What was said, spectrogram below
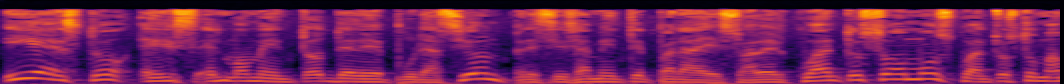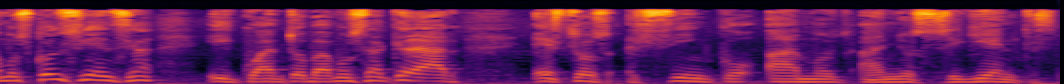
Y esto es el momento de depuración, precisamente para eso. A ver cuántos somos, cuántos tomamos conciencia y cuántos vamos a quedar estos cinco años siguientes.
